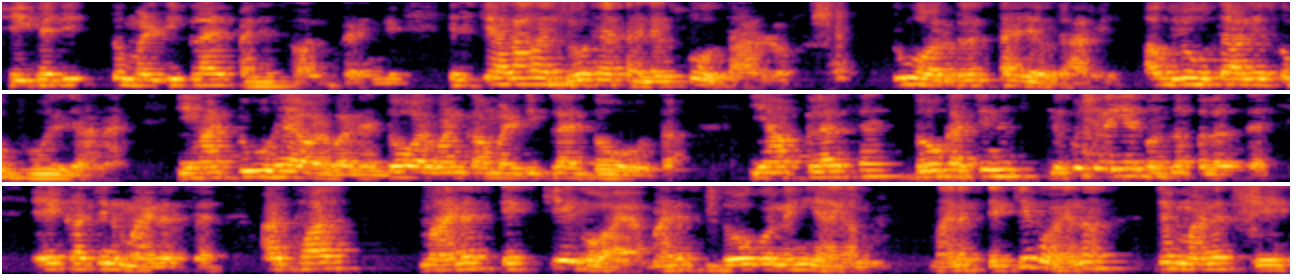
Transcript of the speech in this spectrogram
ठीक है जी? तो मल्टीप्लाई पहले सॉल्व करेंगे। इसके अलावा जो है, पहले उसको उतार लो। टू और प्लस पहले उतार ली अब जो उतार लिया उसको भूल जाना है। यहाँ टू है और वन है। दो और वन का मल्टीप्लाई दो होता। यहाँ प्लस है, दो का चिन्ह कुछ नहीं है तो मतलब प्लस है। एक का चिन्ह माइनस है। अर्थात माइनस एक के को आया। माइनस दो को नहीं आएगा। माइनस एक के को है ना? जब माइनस एक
